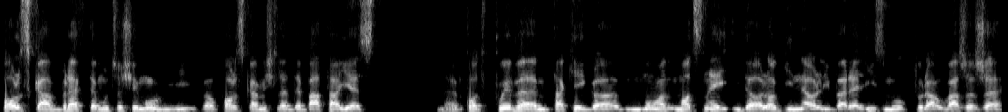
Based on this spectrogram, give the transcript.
Polska, wbrew temu, co się mówi, bo Polska, myślę, debata jest e, pod wpływem takiej mocnej ideologii neoliberalizmu, która uważa, że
